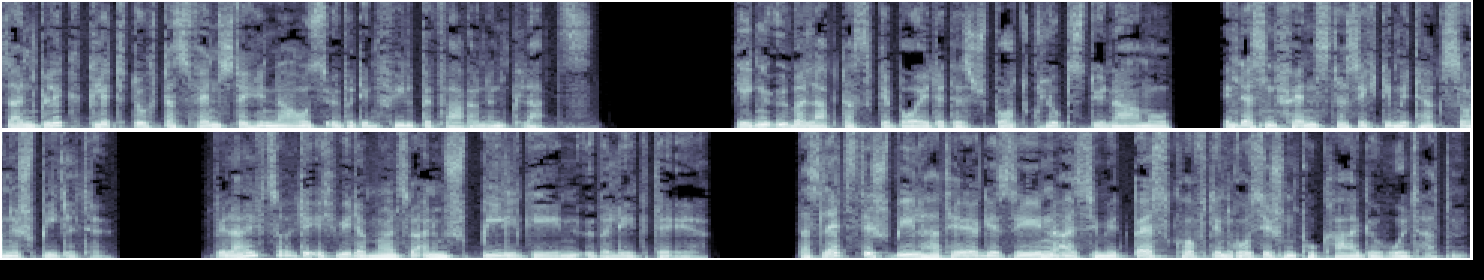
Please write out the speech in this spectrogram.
Sein Blick glitt durch das Fenster hinaus über den vielbefahrenen Platz. Gegenüber lag das Gebäude des Sportclubs Dynamo, in dessen Fenster sich die Mittagssonne spiegelte. Vielleicht sollte ich wieder mal zu einem Spiel gehen, überlegte er. Das letzte Spiel hatte er gesehen, als sie mit Beskow den russischen Pokal geholt hatten.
